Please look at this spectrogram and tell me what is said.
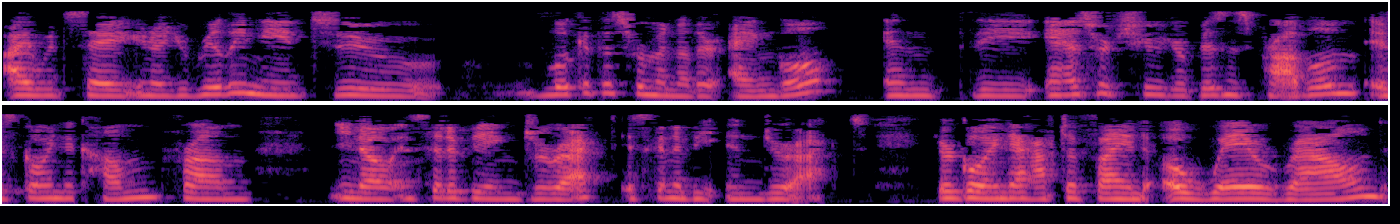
I would say, you know, you really need to look at this from another angle and the answer to your business problem is going to come from, you know, instead of being direct, it's going to be indirect. You're going to have to find a way around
